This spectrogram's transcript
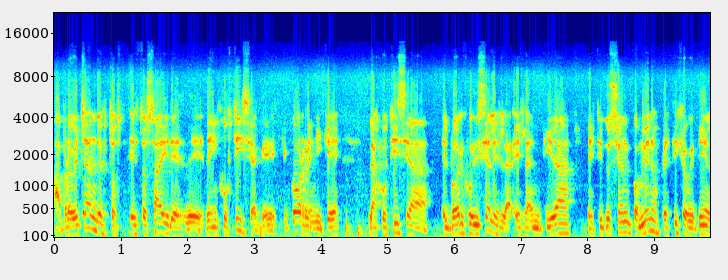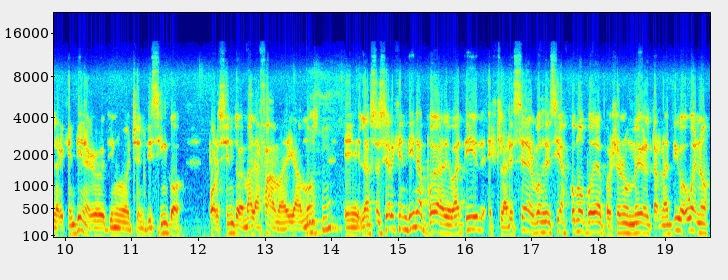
aprovechando estos, estos aires de, injusticia que, corren y que la justicia, el Poder Judicial es la, es la entidad, la institución con menos prestigio que tiene la Argentina, creo que tiene un 85% de mala fama, digamos, eh, la sociedad argentina pueda debatir, esclarecer. Vos decías cómo puede apoyar un medio alternativo. Bueno,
